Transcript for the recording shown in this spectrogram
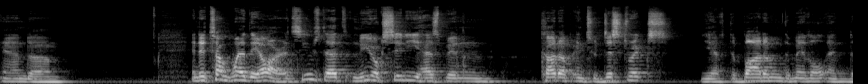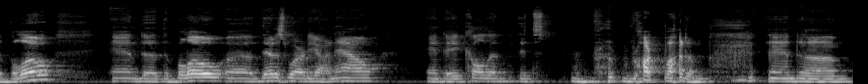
and, um, and they talk where they are. It seems that New York City has been cut up into districts. You have the bottom, the middle, and the below. And uh, the below, uh, that is where they are now. And they call it, it's rock bottom, and um,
